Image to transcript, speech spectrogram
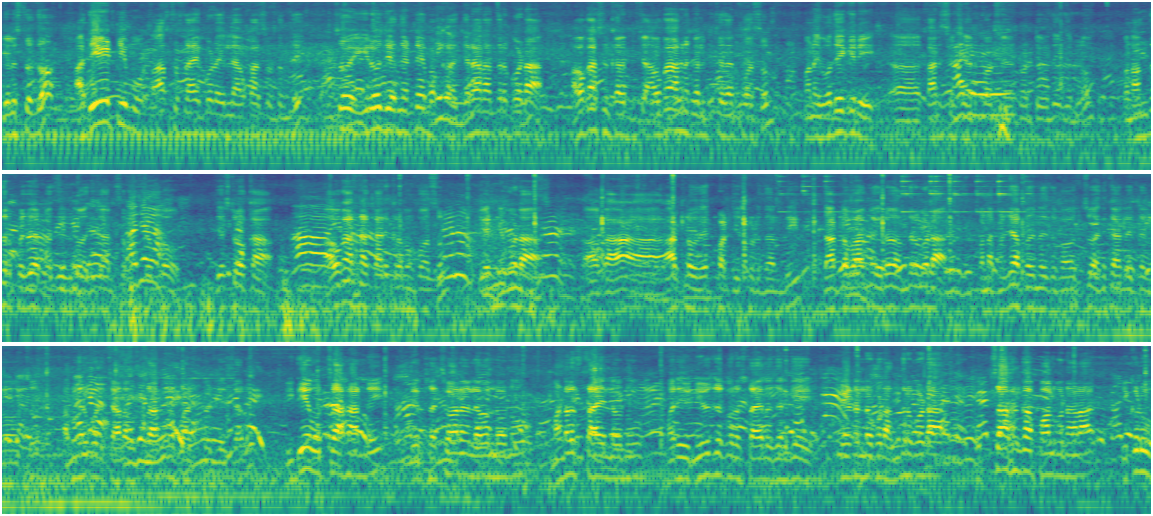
గెలుస్తుందో అదే టీము రాష్ట్ర స్థాయికి కూడా వెళ్ళే అవకాశం ఉంటుంది. సో ఈరోజు ఏంటంటే ఒక జనాలందరూ కూడా అవకాశం కల్పించే అవగాహన కల్పించే దానికోసం మన ఉదయగిరి కాన్స్టిట్యూషన్ ఏర్పాటు చేసినటువంటి ఉదయగిరిలో మన అందరు ప్రజాప్రతినిధులు అధికార సమక్షంలో జస్ట్ ఒక అవగాహన కార్యక్రమం కోసం ఇవన్నీ కూడా ఒక ఆటలో ఏర్పాటు చేసుకోవడం జరిగింది. దాంట్లో భాగంగా ఈరోజు అందరూ కూడా మన ప్రజాప్రతినిధులు కావచ్చు అధికారులు అయితే కావచ్చు అందరూ కూడా చాలా ఉత్సాహంగా పార్టిసిపేట్ చేశారు. ఇదే ఉత్సాహాన్ని రేపు సచివాలయం లెవెల్లోనూ మండల స్థాయిలోనూ మరియు నియోజకవర్గ స్థాయిలో జరిగే క్రీడల్లో కూడా అందరూ కూడా ఉత్సాహంగా పాల్గొన్నారా? ఇక్కడ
